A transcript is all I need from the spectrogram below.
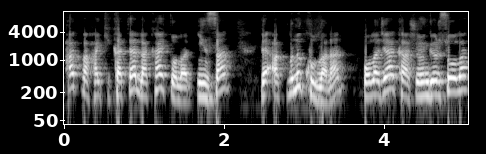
hak ve hakikate lakayt olan insan ve aklını kullanan, olacağı karşı öngörüsü olan,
